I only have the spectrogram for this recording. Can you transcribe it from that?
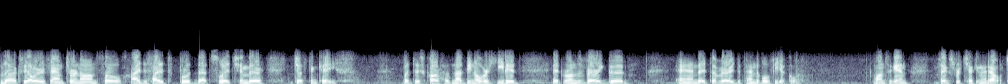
the auxiliary fan turn on, so I decided to put that switch in there just in case. But this car has not been overheated. It runs very good, and it's a very dependable vehicle. Once again, thanks for checking it out.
